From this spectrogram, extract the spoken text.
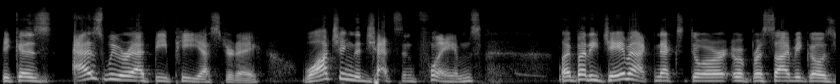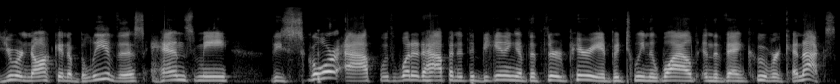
because as we were at BP yesterday, watching the Jets and Flames, my buddy J Mac next door or beside me goes, You are not going to believe this, hands me the score app with what had happened at the beginning of the third period between the Wild and the Vancouver Canucks.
